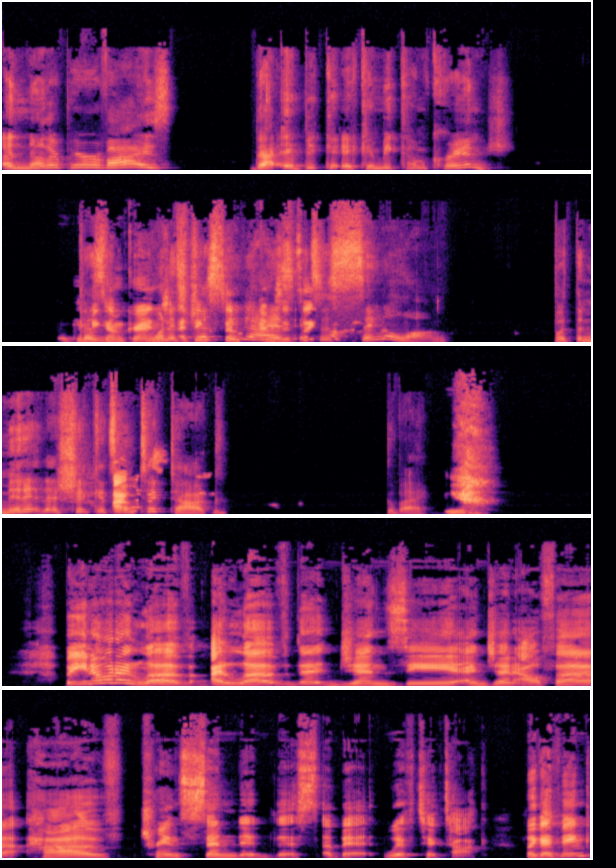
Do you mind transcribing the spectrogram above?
another pair of eyes, that it beca- it can become cringe. it can become cringe When it's i think just you guys, it's it's, like a sing along. But the minute that shit gets I on was- TikTok, goodbye. Yeah. But you know what I love? I love that Gen Z and Gen Alpha have transcended this a bit with TikTok. Like I think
